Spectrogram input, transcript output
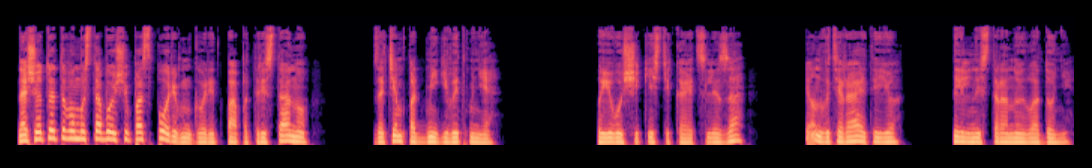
«Насчет этого мы с тобой еще поспорим», — говорит папа Тристану, затем подмигивает мне. По его щеке стекает слеза, и он вытирает ее тыльной стороной ладони.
